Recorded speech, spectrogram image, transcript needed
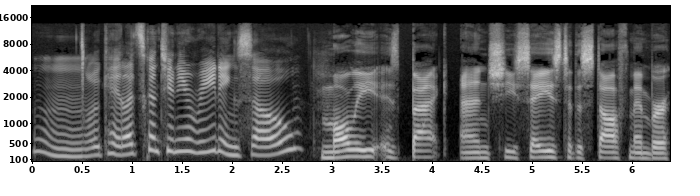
Hmm, okay, let's continue reading. So, Molly is back and she says to the staff member,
